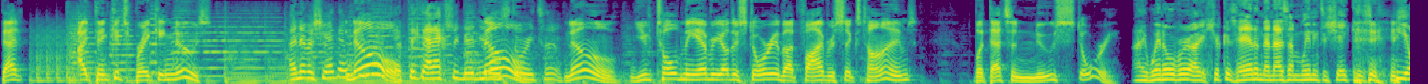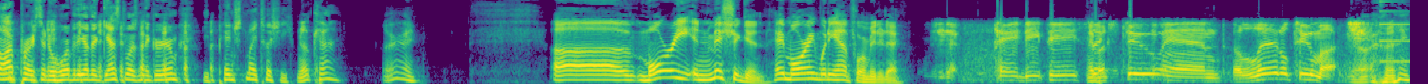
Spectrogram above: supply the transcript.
that I think it's breaking news. I never shared that with No. I think that actually made me old story, too. No, you've told me every other story about five or six times, but that's a new story. I went over, I shook his hand, and then as I'm leaning to shake his PR person or whoever the other guest was in the green room, he pinched my tushy. Okay. All right. Uh, Maury in Michigan. Hey, Maury, what do you have for me today? Hey, DP, Hey, six two and a little too much. Right.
